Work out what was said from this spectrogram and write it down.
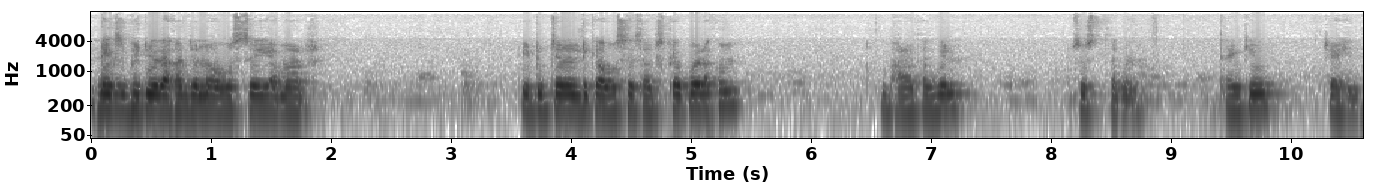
নেক্সট ভিডিও দেখার জন্য অবশ্যই আমার ইউটিউব চ্যানেলটিকে অবশ্যই সাবস্ক্রাইব করে রাখুন। ভালো থাকবেন, সুস্থ থাকবেন। থ্যাংক ইউ জয় হিন্দ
